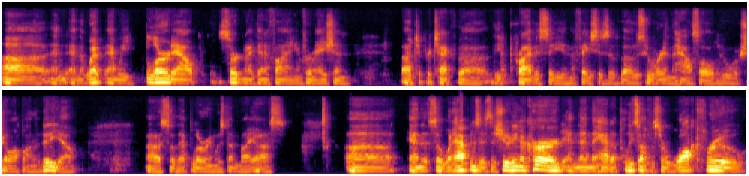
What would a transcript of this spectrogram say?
Uh, and and the web and we blurred out certain identifying information uh, to protect the the privacy and the faces of those who were in the household who will show up on the video. Uh, so that blurring was done by us. Uh, and so what happens is the shooting occurred, and then they had a police officer walk through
